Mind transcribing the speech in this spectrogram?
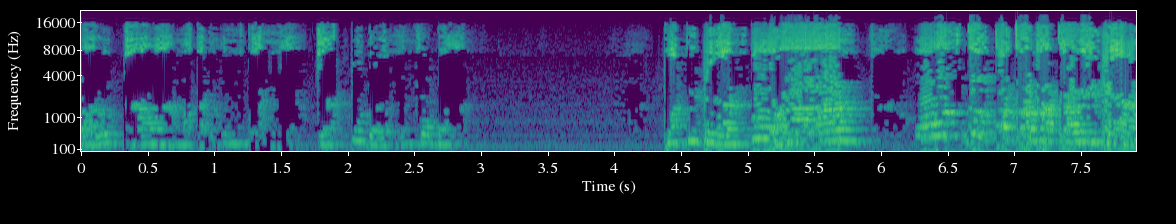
lalu kalah makan umpan jatuh dalam pencobaan. Tapi dengan Tuhan untuk pertama kalinya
